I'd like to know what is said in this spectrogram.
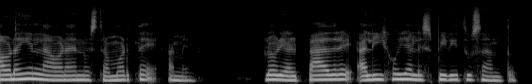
ahora y en la hora de nuestra muerte. Amén. Gloria al Padre, al Hijo y al Espíritu Santo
